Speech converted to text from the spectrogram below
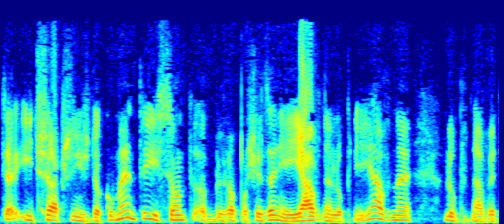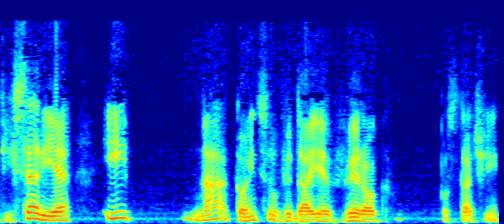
te, i trzeba przynieść dokumenty i sąd odbywa posiedzenie jawne lub niejawne lub nawet ich serię i na końcu wydaje wyrok w postaci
